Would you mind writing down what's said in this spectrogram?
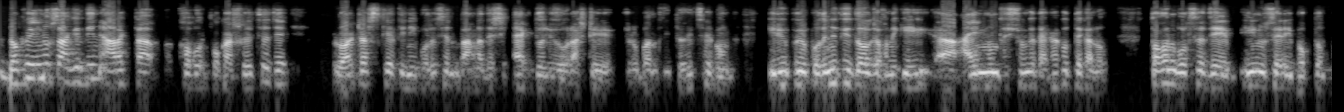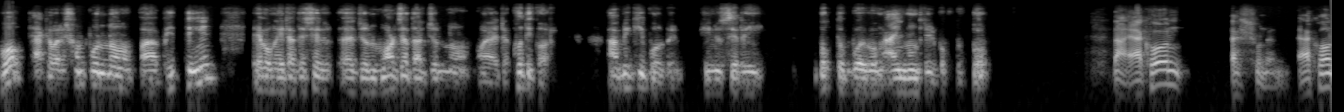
doctor Yunus আগের দিন আরেকটা খবর প্রকাশ হয়েছে যে রয়টার্স কে তিনি বলেছেন, বাংলাদেশ একদলীয় রাষ্ট্রে রূপান্তরিত হয়েছে এবং ইউরোপীয় প্রতিনিধি দল যখন কি আইনমন্ত্রীর সঙ্গে দেখা করতে গেল, তখন বলছে যে ইউনুসের এই বক্তব্য একেবারে সম্পূর্ণ ভিত্তিহীন এবং এটা দেশের জন্য মর্যাদার জন্য এটা ক্ষতিকর। আপনি কি বলবেন ইউনুসের এই বক্তব্য এবং আইনমন্ত্রীর বক্তব্য? না, এখন শুনেন, এখন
